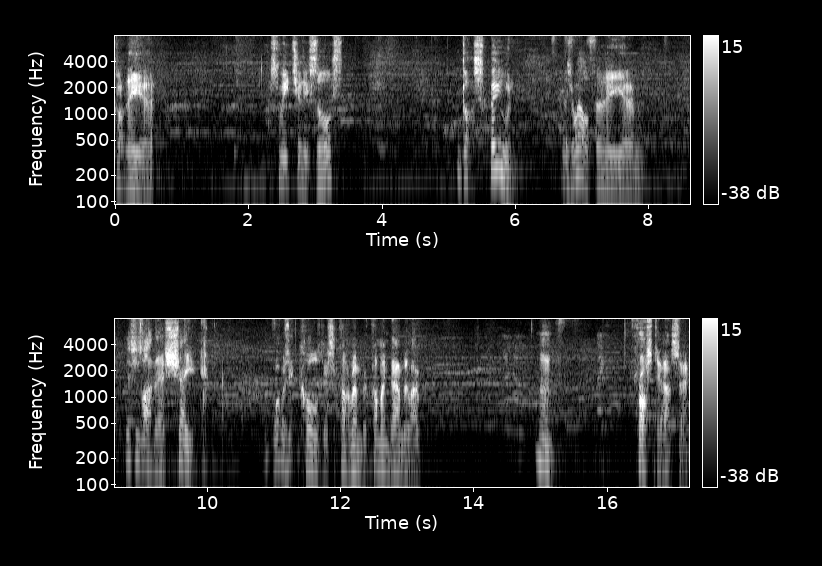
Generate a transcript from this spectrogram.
Got the uh, sweet chili sauce. Got a spoon as well for the. Um, this is like their shake. What was it called? This I can't remember. Comment down below. Hmm. Frosty, that's it.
